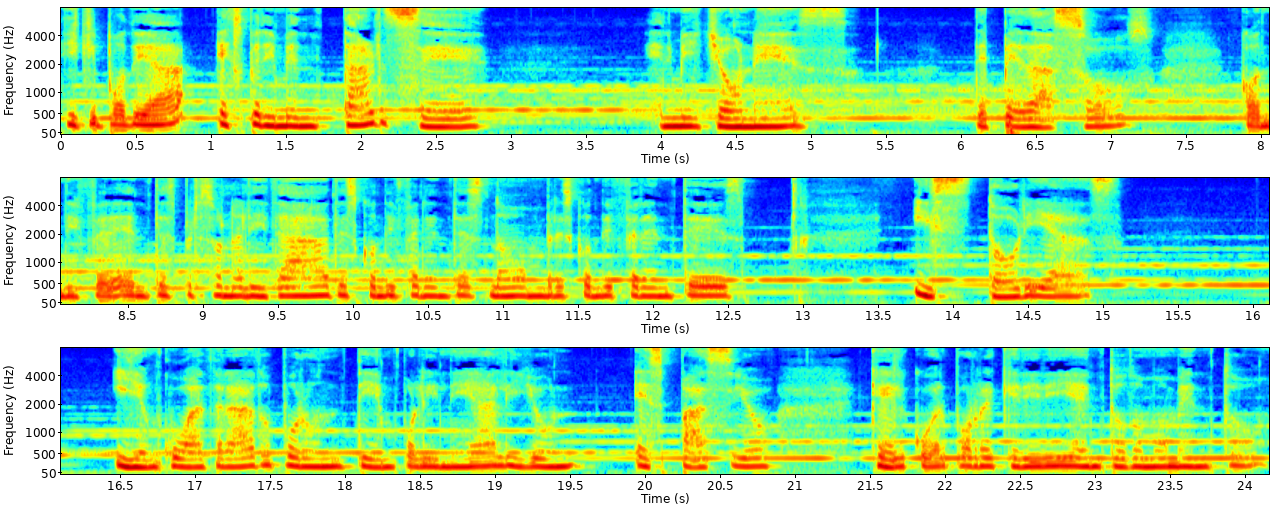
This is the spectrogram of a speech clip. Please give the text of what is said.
y que podía experimentarse en millones de pedazos con diferentes personalidades, con diferentes nombres, con diferentes historias y encuadrado por un tiempo lineal y un espacio que el cuerpo requeriría en todo momento.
